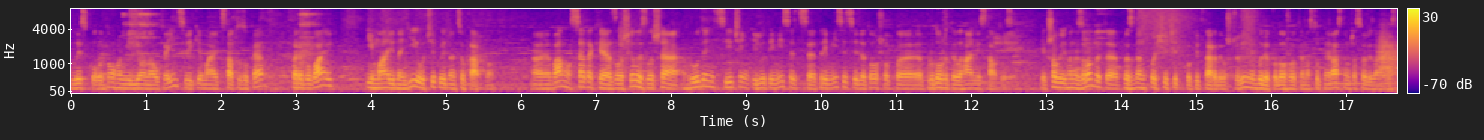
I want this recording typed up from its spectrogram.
близько одного мільйона українців, які мають статус УКР, перебувають і мають надію, очікують на цю карту. Е, Вам все-таки залишилось лише грудень, січень і лютий місяць три місяці для того, щоб е, продовжити легальний статус. Якщо ви його не зробите, президент Польщі чітко підтвердив, що він не буде продовжувати наступний раз тимчасовий захист.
